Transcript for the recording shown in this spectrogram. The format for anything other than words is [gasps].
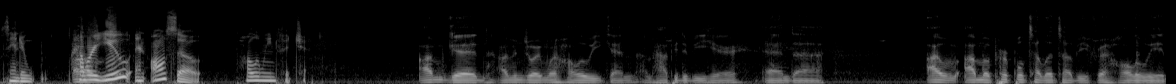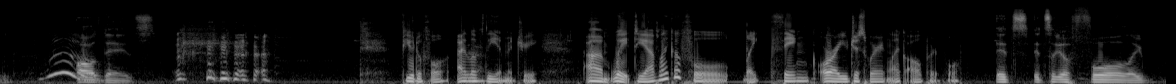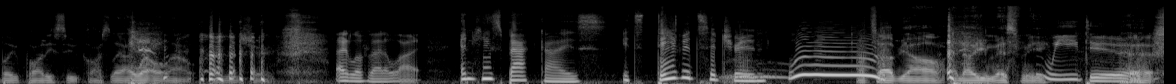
Sander, how are Um, you? And also Halloween fit check. I'm good. I'm enjoying my Halloween weekend. I'm happy to be here, and uh, I'm I'm a purple Teletubby for Halloween. Woo! All days. [laughs] Beautiful. I love the imagery. Um, wait, do you have like a full like thing, or are you just wearing like all purple? It's it's like a full like like bodysuit costume. Like, I went all out. I [laughs] sure. I love that a lot. And he's back, guys. It's David Citron. Woo! What's up, y'all? I know you miss me. [laughs] We do. [laughs]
